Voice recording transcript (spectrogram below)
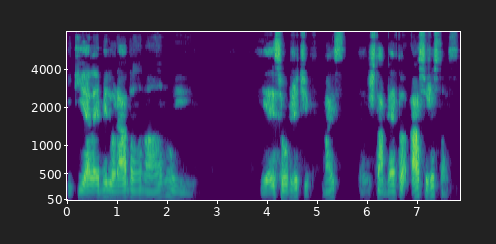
e que ela é melhorada ano a ano e, e é esse o objetivo. Mas a gente está aberto a sugestões.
